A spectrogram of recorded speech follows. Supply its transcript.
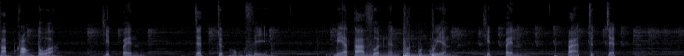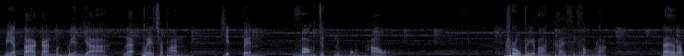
ทรัพย์คล่องตัว คิดเป็น 7.64 มีอัตราส่วนเงินทุนหมุนเวียน คิดเป็น 8.7 มีอัตราการหมุนเวียนยาและเวชภัณฑ์ คิดเป็น 2.16 เท่า โรงพยาบาลค่ายศรีสองรัก ได้รับ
